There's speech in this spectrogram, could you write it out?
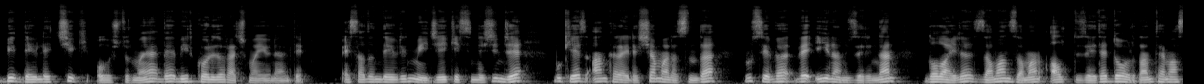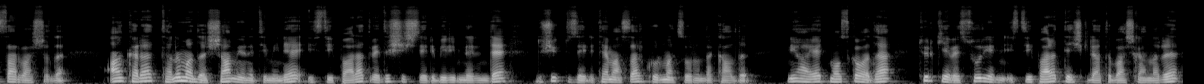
bir devletçik oluşturmaya ve bir koridor açmaya yöneldi. Esad'ın devrilmeyeceği kesinleşince bu kez Ankara ile Şam arasında Rusya ve İran üzerinden dolaylı zaman zaman alt düzeyde doğrudan temaslar başladı. Ankara tanımadığı Şam yönetimiyle istihbarat ve dışişleri birimlerinde düşük düzeyli temaslar kurmak zorunda kaldı. Nihayet Moskova'da Türkiye ve Suriye'nin istihbarat teşkilatı başkanları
